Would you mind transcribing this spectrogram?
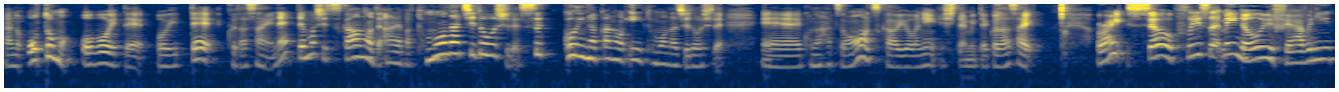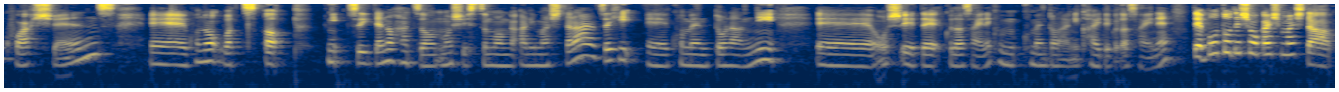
あの音も覚えておいてくださいね。で、もし使うのであれば、友達同士ですっごい仲のいい友達同士で、えー、この発音を使うようにしてみてください。Alright, so please let me know if you have any questions. えー、この What's up についての発音、もし質問がありましたら、ぜひ、えー、コメント欄に、えー、教えてくださいね。コメント欄に書いてくださいね。で、冒頭で紹介しました。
